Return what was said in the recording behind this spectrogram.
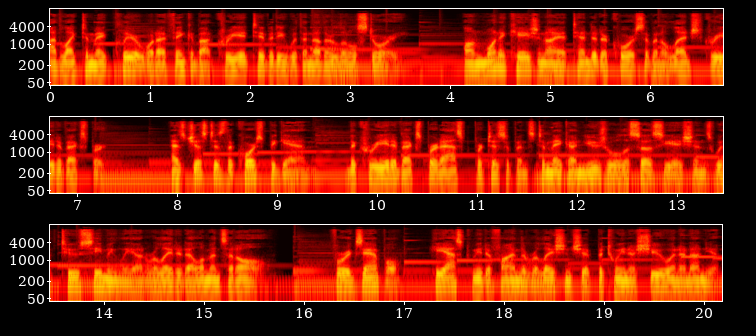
I'd like to make clear what I think about creativity with another little story. On one occasion, I attended a course of an alleged creative expert. As just as the course began, the creative expert asked participants to make unusual associations with two seemingly unrelated elements at all. For example, he asked me to find the relationship between a shoe and an onion.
